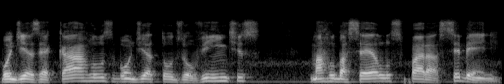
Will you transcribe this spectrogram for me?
Bom dia, Zé Carlos. Bom dia a todos os ouvintes. Marlo Barcelos para a CBN.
